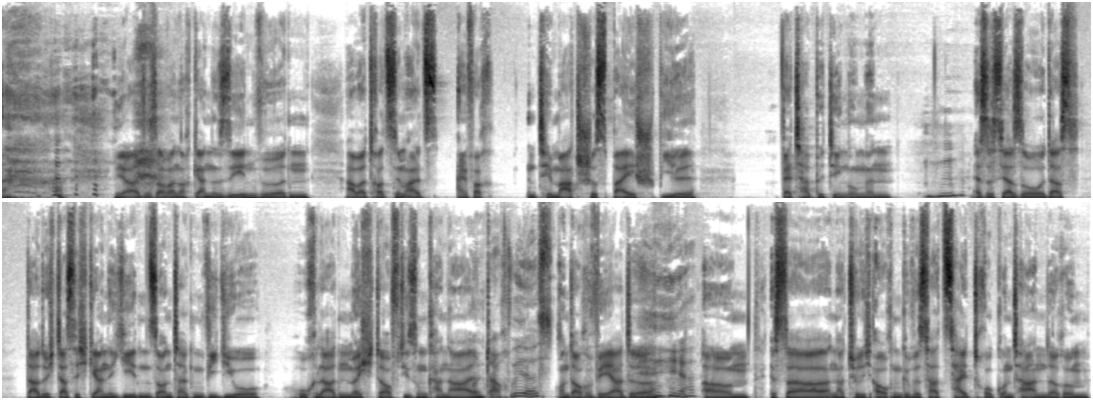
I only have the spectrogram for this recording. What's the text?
ja, das aber noch gerne sehen würden. Aber trotzdem als einfach ein thematisches Beispiel Wetterbedingungen. Es ist ja so, dass dadurch, dass ich gerne jeden Sonntag ein Video hochladen möchte auf diesem Kanal Und auch wirst. und auch werde, Ja. ähm, ist da natürlich auch ein gewisser Zeitdruck unter anderem.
